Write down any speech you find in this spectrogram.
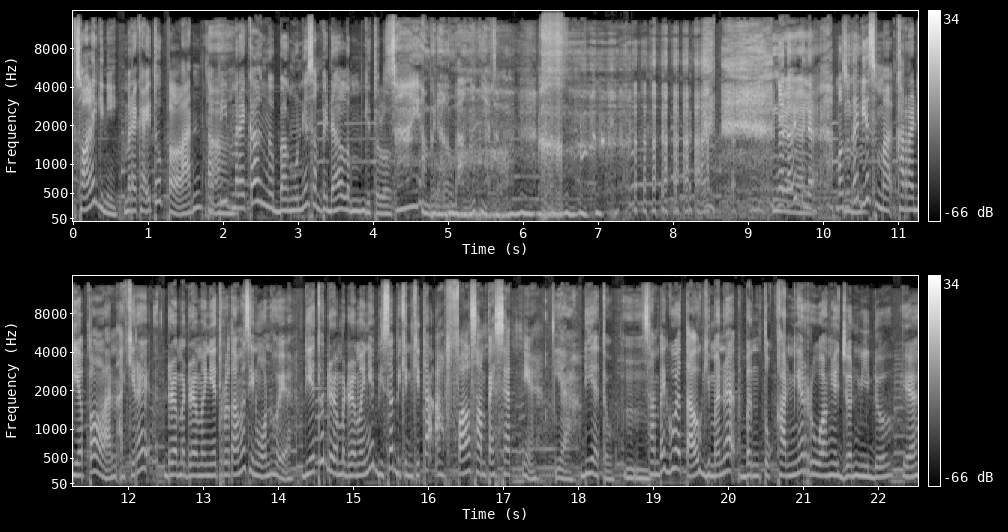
soalnya gini, mereka itu pelan tapi mereka ngebangunnya sampai dalam gitu loh. Say, sampai dalam banget nggak tuh? Nggak tapi bener. Maksudnya dia sema- karena dia pelan Akhirnya drama-dramanya Terutama Shin Won Ho ya Dia tuh drama-dramanya bisa bikin kita hafal sampai setnya. Ya. Dia tuh. Sampai gue tahu gimana bentukannya ruangnya John Mido ya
